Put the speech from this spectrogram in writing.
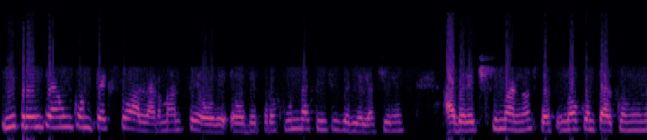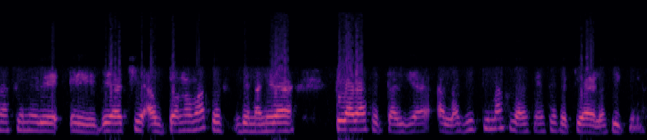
y frente a un contexto alarmante o de, o de profunda crisis de violaciones a derechos humanos, pues no contar con una CNDH eh, autónoma, pues de manera clara afectaría a las víctimas o la defensa efectiva de las víctimas.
